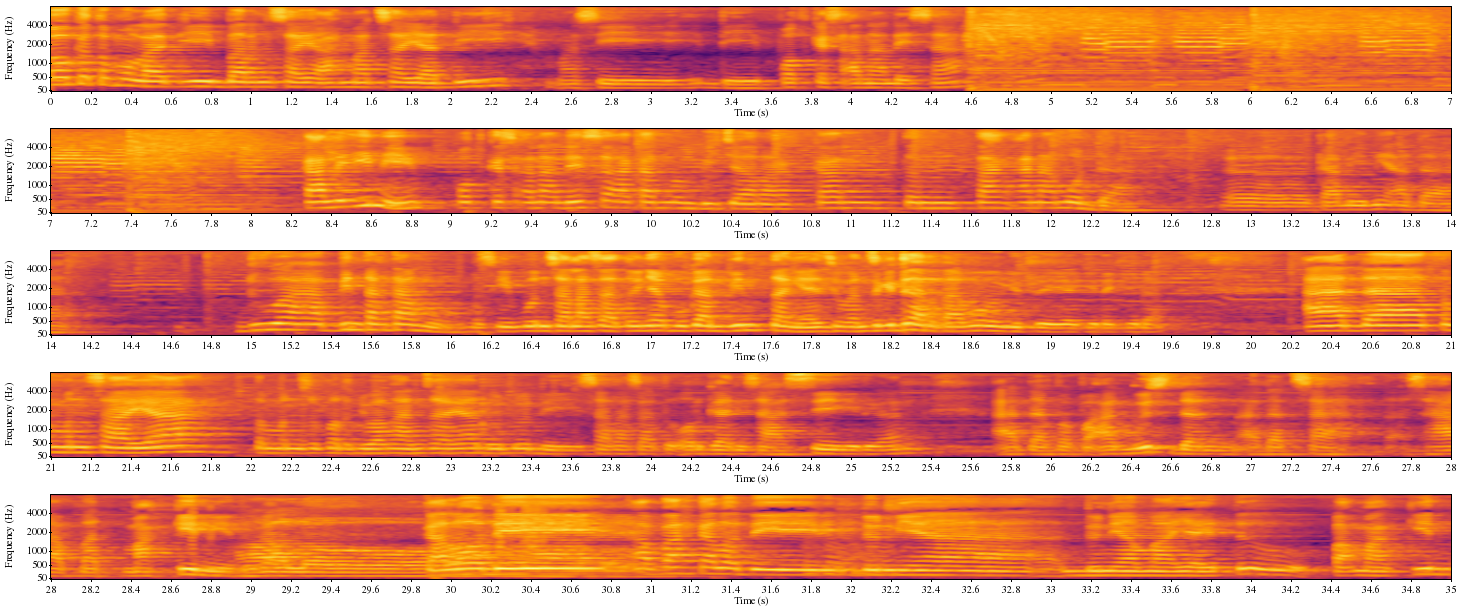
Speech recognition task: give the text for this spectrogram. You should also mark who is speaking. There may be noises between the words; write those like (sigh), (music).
Speaker 1: Halo, ketemu lagi bareng saya Ahmad Sayadi, masih di podcast Anak Desa. Kali ini podcast Anak Desa akan membicarakan tentang anak muda. Eh, kali ini ada dua bintang tamu, meskipun salah satunya bukan bintang ya, cuma sekedar tamu gitu ya kira-kira. Ada teman saya, teman seperjuangan saya dulu di salah satu organisasi gitu kan. Ada Bapak Agus dan ada sah- sahabat Makin gitu kan. Kalau di apa kalau di dunia dunia maya itu Pak Makin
